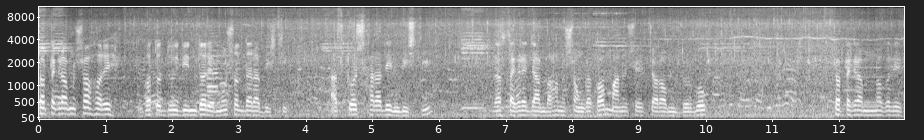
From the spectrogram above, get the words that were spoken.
চট্টগ্রাম শহরে গত দুই দিন ধরে মুষলধারা বৃষ্টি। আজকেও সারাদিন বৃষ্টি। রাস্তাঘাটে যানবাহনের সংখ্যা কম, মানুষের চরম দুর্ভোগ। চট্টগ্রাম নগরীর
